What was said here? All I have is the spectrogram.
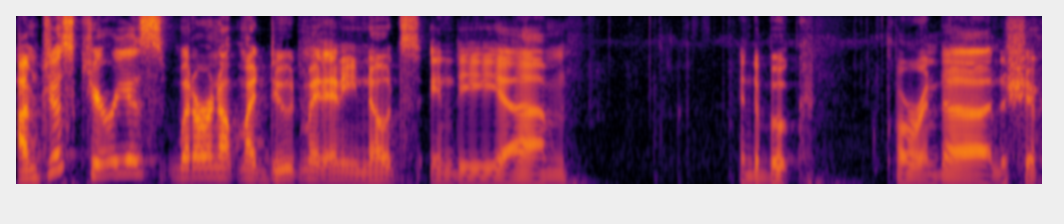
I'm just curious whether or not my dude made any notes in the um, in the book or in the in the ship.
